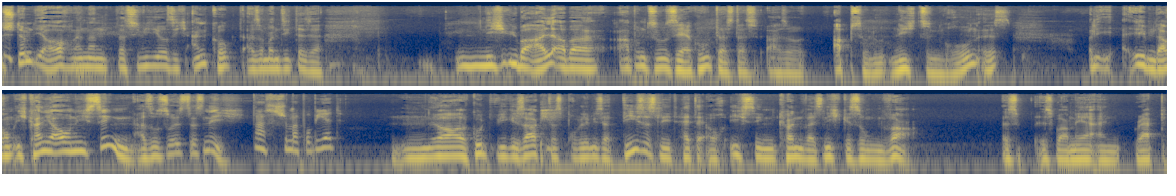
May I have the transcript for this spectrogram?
stimmt ja auch, wenn man das Video sich anguckt. Also man sieht das ja nicht überall, aber ab und zu sehr gut, dass das also absolut nicht synchron ist. Und eben darum, ich kann ja auch nicht singen. Also so ist das nicht. Hast du schon mal probiert? Ja, gut, wie gesagt, das Problem ist ja, dieses Lied hätte auch ich singen können, weil es nicht gesungen war. Es, es war mehr ein Rap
